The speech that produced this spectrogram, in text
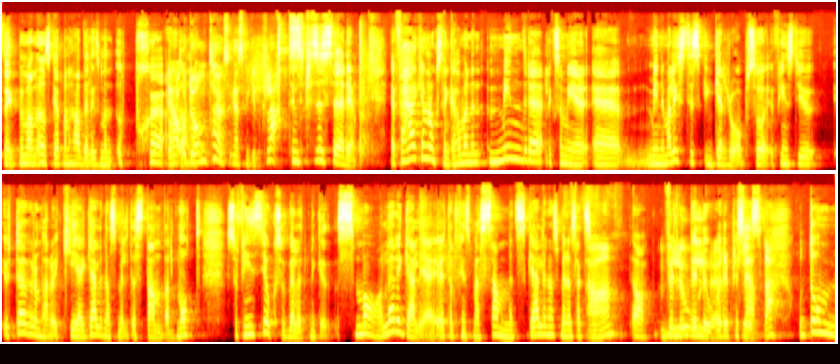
snyggt, men man önskar att man hade liksom en uppsjö av Ja, och dem. de tar också ganska mycket plats. Jag tänkte precis säga det. Eh, För här kan man också tänka, har man en mindre, liksom mer eh, minimalistisk garderob så finns det ju utöver de här då Ikea-gallerna som är lite standardmått så finns det också väldigt mycket smalare galgar. Jag vet att det finns de här sammetsgallerna som är någon slags Ja. ja, Velour- velour precis. klädda. Och de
